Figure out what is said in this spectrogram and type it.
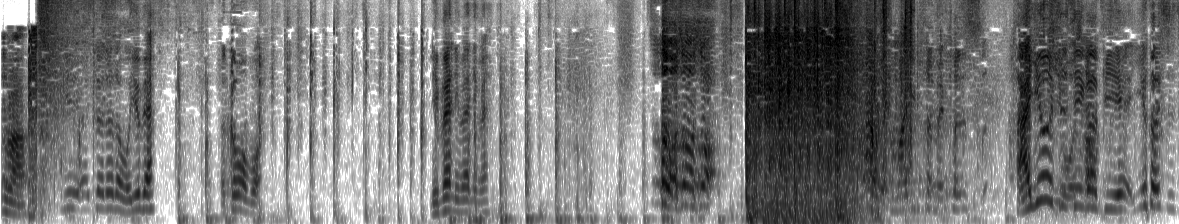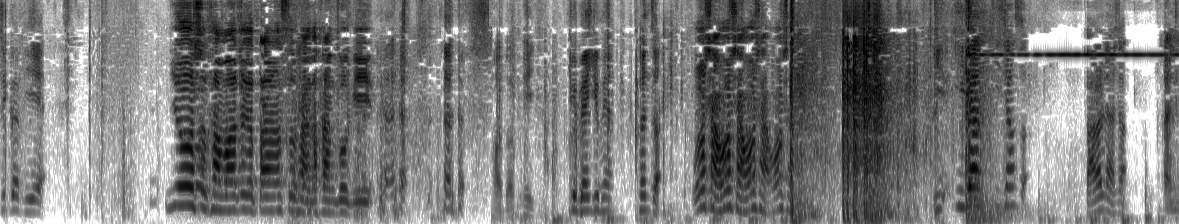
是吧？你对对对，我右边，呃跟我不，里面里面里面，这我这我这我，哎我他妈一喷没喷死，啊又是这个逼，又是这个逼，又是他妈这个单人四排的韩国逼！好多配件，右边右边喷子，我闪我闪我闪我闪！一一枪一枪死，打了两下，哎你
